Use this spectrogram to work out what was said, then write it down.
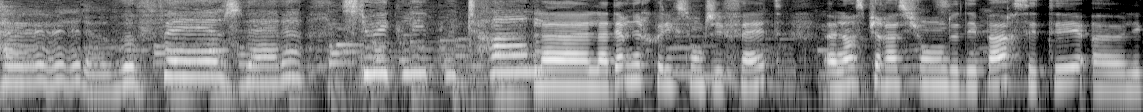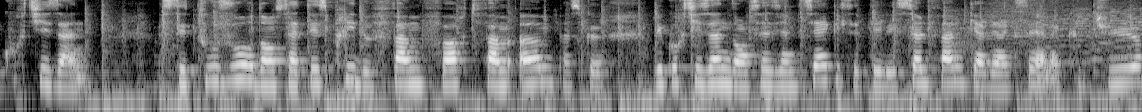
heard of affairs that are strictly platonic. La, la dernière collection que j'ai faite, euh, l'inspiration de départ, c'était euh, les courtisanes. C'est toujours dans cet esprit de femme forte, femme homme, parce que les courtisanes dans le XVIe siècle, c'était les seules femmes qui avaient accès à la culture,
